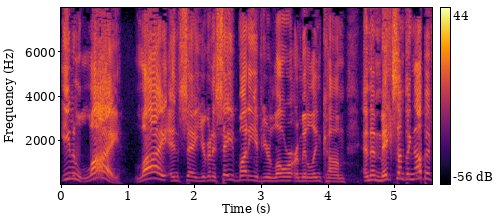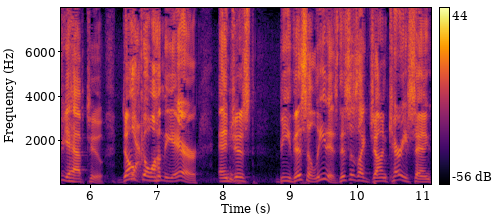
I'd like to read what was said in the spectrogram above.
even lie. Lie and say you're going to save money if you're lower or middle income, and then make something up if you have to. Don't Yeah. go on the air and just be this elitist. This is like John Kerry saying,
